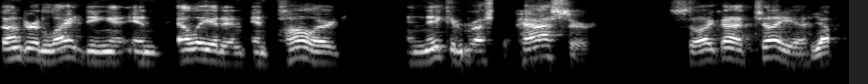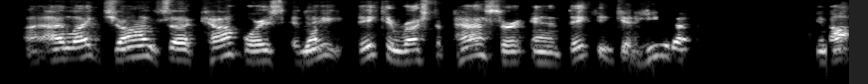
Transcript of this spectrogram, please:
Thunder and Lightning and Elliott and, and Pollard, and they can rush the passer. So I got to tell you, yep. I, I like John's uh, Cowboys, and they, they can rush the passer and they can get heat up. You know,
